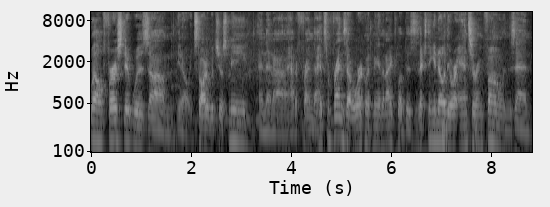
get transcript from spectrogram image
Well, first it was, um, you know, it started with just me, and then I had a friend. I had some friends that were working with me in the nightclub business. Next thing you know, they were answering phones and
